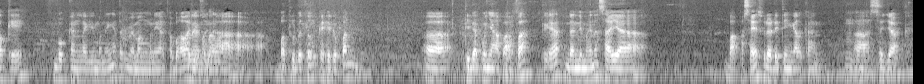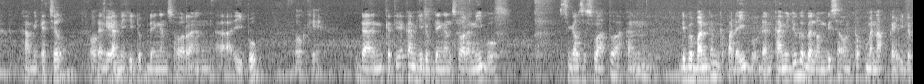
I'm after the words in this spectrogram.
Oke. bukan lagi menengah tapi memang menengah ke bawah di mana betul-betul kehidupan uh, tidak punya apa-apa Ya. dan di mana saya bapak saya sudah ditinggalkan Hmm. uh, sejak kami kecil dan Oke. kami hidup dengan seorang uh, ibu Oke. dan ketika kami hidup dengan seorang ibu segala sesuatu akan dibebankan kepada ibu dan kami juga belum bisa untuk menafkahi hidup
